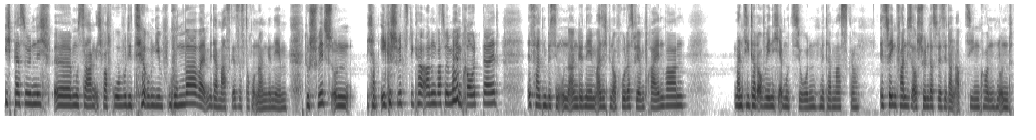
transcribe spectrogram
ich persönlich äh, muss sagen, ich war froh, wo die Zeremonie rum war, weil mit der Maske ist es doch unangenehm. Du schwitzt und ich habe eh geschwitzt, wie keine Ahnung was mit meinem Brautkleid. Ist halt ein bisschen unangenehm. Also ich bin auch froh, dass wir im Freien waren. Man sieht halt auch wenig Emotionen mit der Maske deswegen fand ich es auch schön, dass wir sie dann abziehen konnten und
